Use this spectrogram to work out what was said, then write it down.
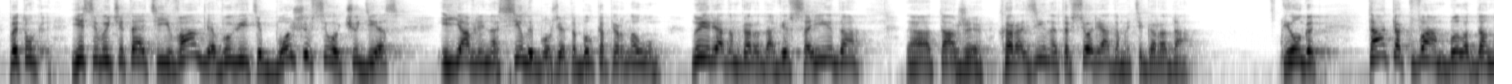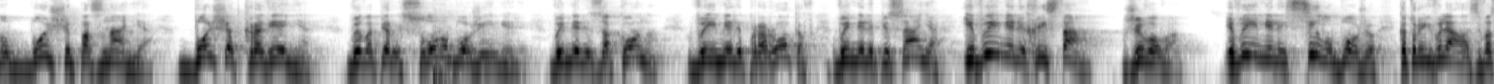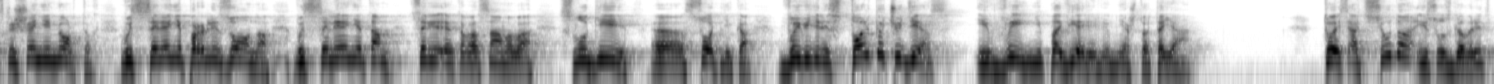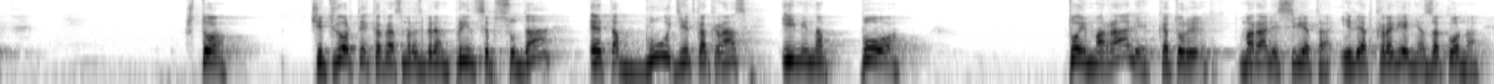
Поэтому, если вы читаете Евангелие, вы увидите больше всего чудес и явлено силы Божьей. Это был Капернаум. Ну и рядом города Вифсаида, а, также Харазин, это все рядом эти города. И он говорит, так как вам было дано больше познания, больше откровения, вы, во-первых, Слово Божье имели, вы имели закон, вы имели пророков, вы имели Писания, и вы имели Христа живого. И вы имели силу Божию, которая являлась в воскрешении мертвых, в исцелении парализона, в исцелении там этого самого слуги э, сотника. Вы видели столько чудес, и вы не поверили мне, что это я. То есть отсюда Иисус говорит, что четвертый, как раз мы разбираем принцип суда, это будет как раз именно по той морали, который, морали света или откровения закона,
